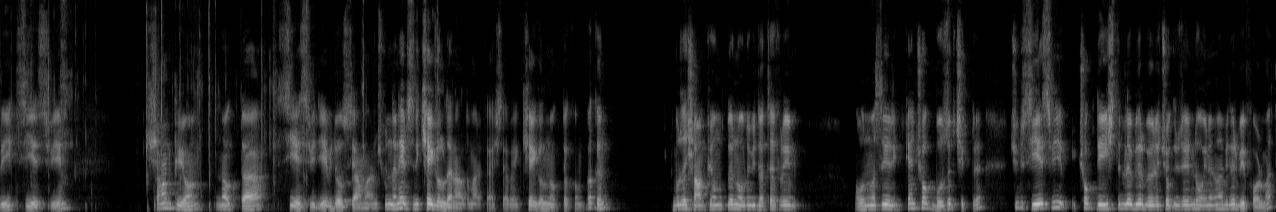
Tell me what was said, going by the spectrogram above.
read csv champion.csv diye bir dosyam varmış. Bunların hepsini Kaggle'dan aldım arkadaşlar ben. Kaggle.com. Bakın burada şampiyonlukların olduğu bir data frame olması gerekirken çok bozuk çıktı. Çünkü CSV çok değiştirilebilir, böyle çok üzerinde oynanabilir bir format.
